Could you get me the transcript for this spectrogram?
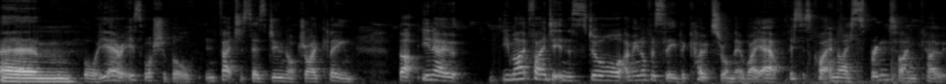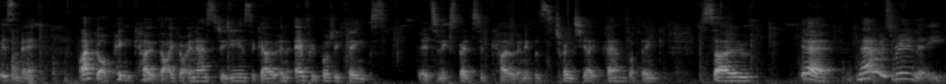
Um, oh yeah, it is washable. In fact, it says do not dry clean. But, you know, you might find it in the store. I mean, obviously the coats are on their way out. This is quite a nice springtime coat, isn't it? I've got a pink coat that I got in Asda years ago and everybody thinks that it's an expensive coat and it was 28 pounds, I think. So yeah, now is really,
